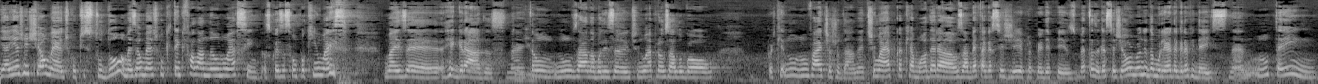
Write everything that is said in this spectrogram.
e aí a gente é o médico que estudou, mas é o médico que tem que falar, não, não é assim. As coisas são um pouquinho mais, mais é, regradas, né? Entendi. Então, não usar anabolizante, não é para usar Lugol, porque não, não vai te ajudar, né? Tinha uma época que a moda era usar beta-HCG para perder peso. Beta-HCG é o hormônio da mulher da gravidez, né? Não, não tem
